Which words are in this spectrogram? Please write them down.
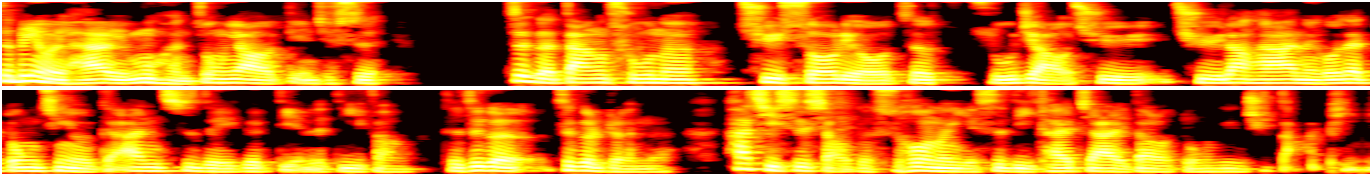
这边有还有一幕很重要的点，就是这个当初呢去收留这主角，去去让他能够在东京有一个安置的一个点的地方的这个这个人呢，他其实小的时候呢也是离开家里到了东京去打拼，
